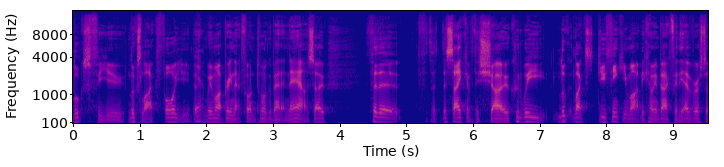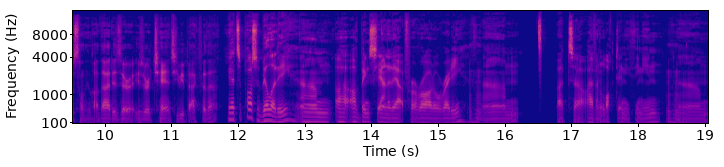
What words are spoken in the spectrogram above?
looks for you, looks like for you. But Yeah. we might bring that forward and talk about it now. So for the for the, the sake of the show, could we look like? Do you think you might be coming back for the Everest or something like that? Is there is there a chance you'd be back for that? Yeah, it's a possibility. Um, I, I've been sounded out for a ride already, Mm-hmm. um, but uh, I haven't locked anything in. Um,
